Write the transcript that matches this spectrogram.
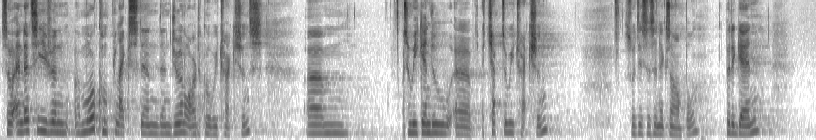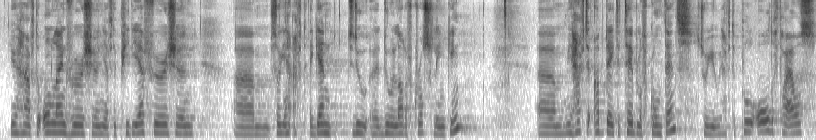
So, and that's even uh, more complex than, than journal article retractions. Um, so we can do uh, a chapter retraction. So this is an example. But again, you have the online version, you have the PDF version. Um, so you have, to, again, to do, uh, do a lot of cross-linking. Um, you have to update the table of contents. So you have to pull all the files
